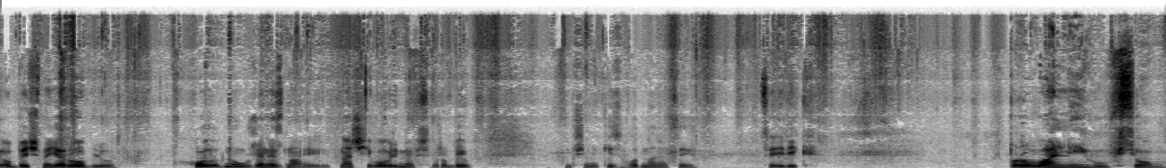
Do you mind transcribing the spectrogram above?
обично я роблю. Холодно вже не знаю. Наче вовремя все робив. В общем, якийсь год мене цей, цей рік. Провальний у всьому.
